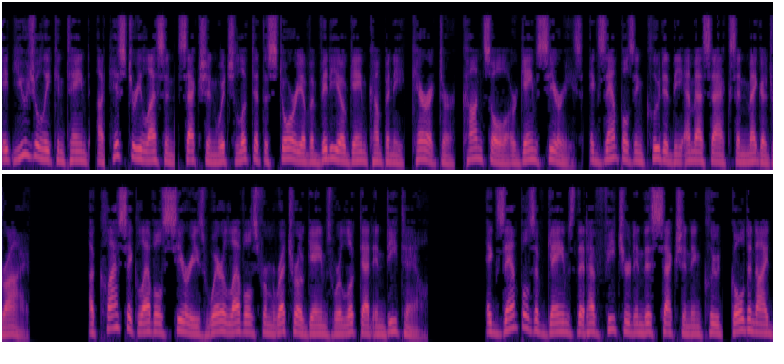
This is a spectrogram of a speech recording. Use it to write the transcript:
It usually contained, a «history lesson» section which looked at the story of a video game company, character, console or game series. Examples included the MSX and Mega Drive. A classic levels series where levels from retro games were looked at in detail. Examples of games that have featured in this section include, GoldenEye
